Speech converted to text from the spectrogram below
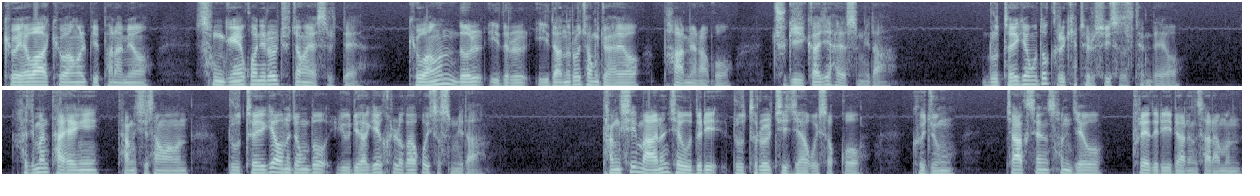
교회와 교황을 비판하며 성경의 권위를 주장하였을 때 교황은 늘 이들을 이단으로 정죄하여 파면하고 죽이기까지 하였습니다. 루터의 경우도 그렇게 될 수 있었을 텐데요. 하지만 다행히 당시 상황은 루터에게 어느 정도 유리하게 흘러가고 있었습니다. 당시 많은 제후들이 루터를 지지하고 있었고 그중 작센 선제후 프레드리히라는 사람은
